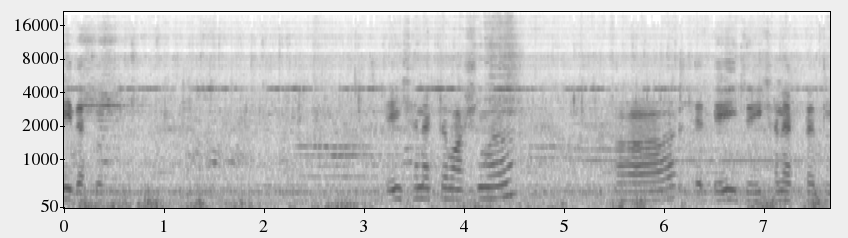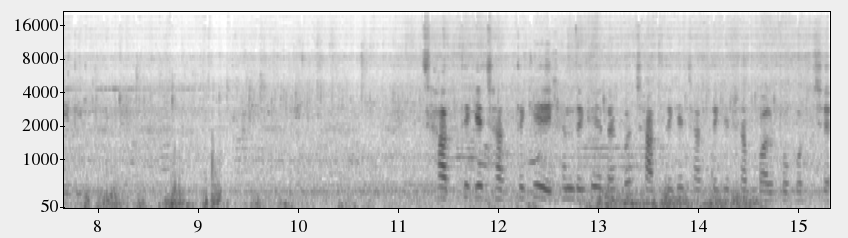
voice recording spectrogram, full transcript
এই দেখো। এইখানে একটা মাসিমা আর এই যে এইখানে একটা দিদি। ছাদ থেকে ছাদ থেকে এখান থেকে দেখো, ছাদ থেকে ছাদ থেকে সব গল্প করছে।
